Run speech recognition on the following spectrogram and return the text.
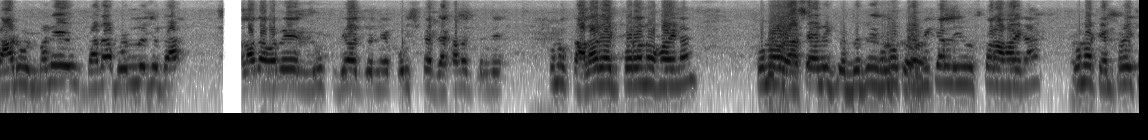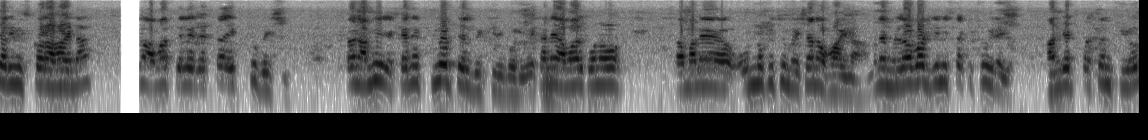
দারুণ। মানে দাদা বলল যেটা আলাদাভাবে লুক দেওয়ার জন্য পরিষ্কার দেখানোর জন্য। কোনো কালার অ্যাড করানো হয় না। কোনো রাসায়নিক পদ্ধতি কোনো। কেমিক্যাল ইউজ করা হয় না। কোনো টেম্পারেচার ইউজ করা হয় না। আমার তেলের রেটটা একটু বেশি। কারণ আমি এখানে পিওর তেল বিক্রি করি। এখানে আমার কোনো মানে অন্য কিছু মেশানো হয় না। মানে মিলাবার জিনিসটা কিছুই নেই। হান্ড্রেড পার্সেন্ট পিওর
